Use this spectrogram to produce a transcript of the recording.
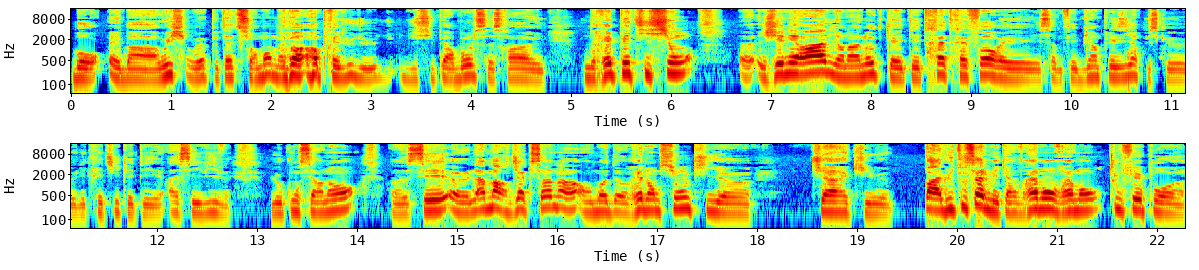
Bon, et eh ben oui, ouais, peut-être sûrement même un preview du, du Super Bowl, ce sera une répétition euh, générale. Il y en a un autre qui a été très très fort et ça me fait bien plaisir puisque les critiques étaient assez vives le concernant. Euh, c'est euh, Lamar Jackson hein, en mode rédemption qui qui a pas lui tout seul, mais qui a vraiment vraiment tout fait pour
